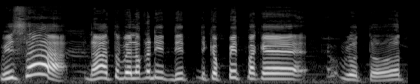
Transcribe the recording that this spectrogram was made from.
Bisa. Nah, tuh beloknya di, di, dikepit pakai bluetooth.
